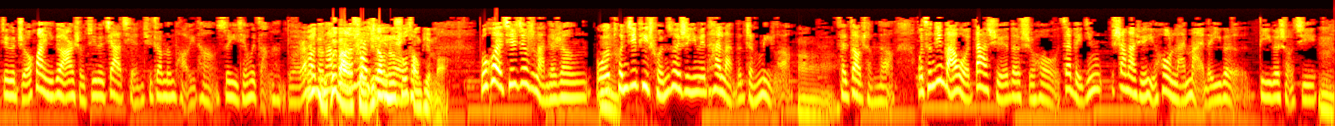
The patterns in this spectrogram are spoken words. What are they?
这个折换一个二手机的价钱去专门跑一趟，所以以前会攒了很多。然后等它过了把手机太久以后当成收藏品吗？不会，其实就是懒得扔。我嗯囤积癖纯粹是因为太懒得整理了。啊，才造成的。我曾经把我大学的时候在北京上大学以后来买的一个第一个手机，嗯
